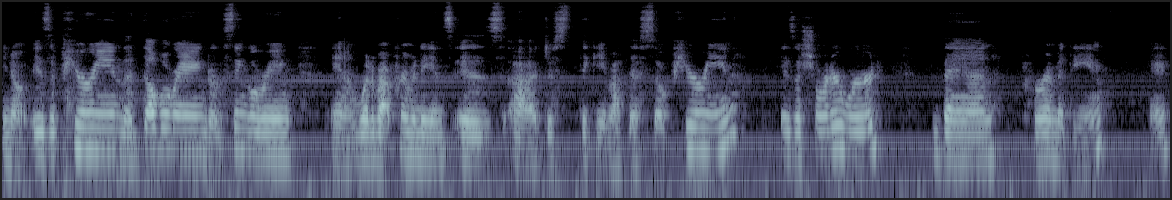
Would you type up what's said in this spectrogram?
you know, is a purine the double ringed or the single ring? And what about pyrimidines is uh, just thinking about this. So purine is a shorter word than pyrimidine, okay?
